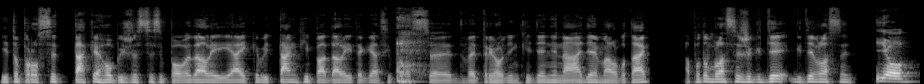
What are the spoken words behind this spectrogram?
je to prostě také hobby, že ste si povedali, aj keby tanky padali, tak ja si prostě dve, tři hodinky denne nájdem, alebo tak. A potom vlastně, že kde, kde vlastně... Jo.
